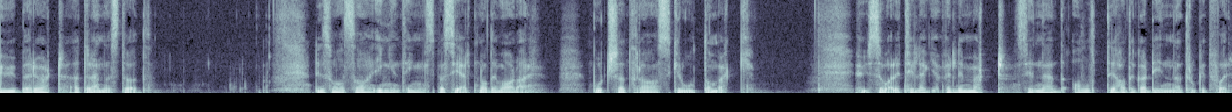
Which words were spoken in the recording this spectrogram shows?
uberørt etter hennes død. De så altså ingenting spesielt når de var der, bortsett fra skrot og møkk. Huset var i tillegg veldig mørkt, siden Ed alltid hadde gardinene trukket for.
